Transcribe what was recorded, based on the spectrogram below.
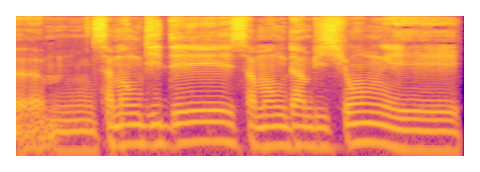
Euh, ça manque d'idées, ça manque d'ambition et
